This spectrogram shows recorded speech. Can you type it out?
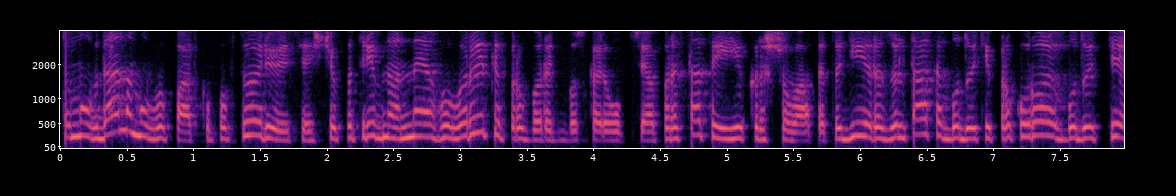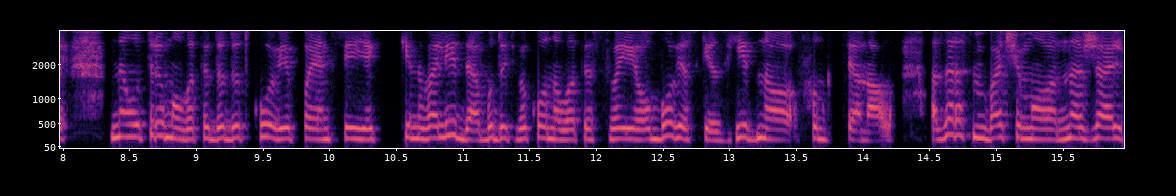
Тому в даному випадку повторююся, що потрібно не говорити про боротьбу з корупцією, а перестати її кришувати. Тоді результати будуть, і прокурори будуть не отримувати додаткові пенсії як інваліди, а будуть виконувати свої обов'язки згідно функціоналу. А зараз ми бачимо, на жаль,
